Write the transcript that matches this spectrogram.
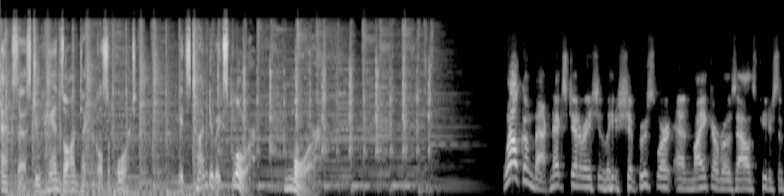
access to hands on technical support. It's time to explore more. Welcome back. Next Generation Leadership, Bruce Wirt and Mayka Rosales Peterson.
